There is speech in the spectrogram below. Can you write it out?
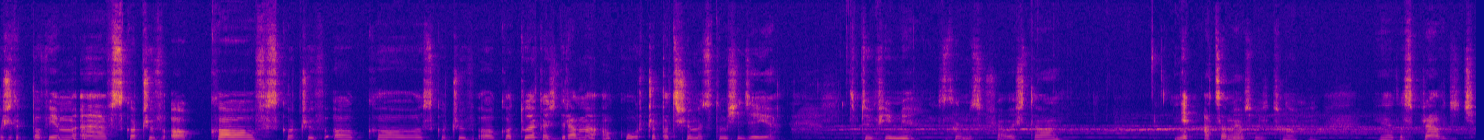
że tak powiem, e, wskoczy w oko, wskoczy w oko, skoczy w oko. Tu jakaś drama, o kurczę, patrzymy, co tam się dzieje w tym filmie. Z tym słyszałeś to? Nie, a co miałam słyszeć? No, ja to sprawdzić.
